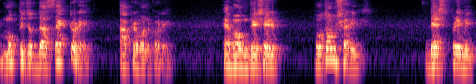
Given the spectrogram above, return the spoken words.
মুক্তিযোদ্ধা সেক্টরে আক্রমণ করে এবং দেশের প্রথম সারির দেশপ্রেমিক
